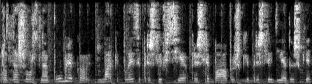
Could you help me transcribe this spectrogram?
разношерстная публика. В маркетплейсы пришли все. Пришли бабушки, пришли дедушки.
